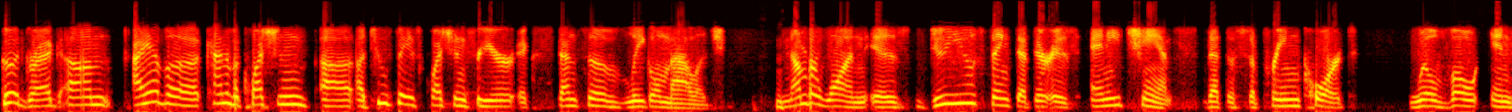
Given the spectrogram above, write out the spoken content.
Good, Greg. Um, I have a kind of a question, uh, a two phase question for your extensive legal knowledge. Number one is Do you think that there is any chance that the Supreme Court will vote in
